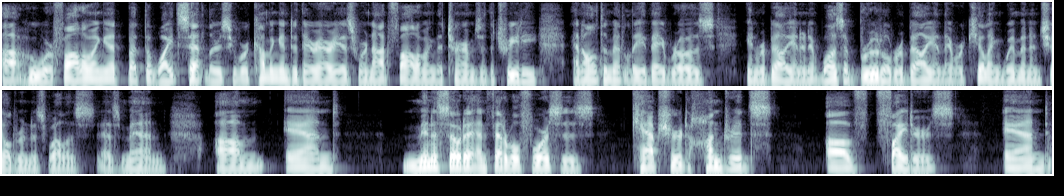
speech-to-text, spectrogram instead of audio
uh, who were following it, but the white settlers who were coming into their areas were not following the terms of the treaty. And ultimately, they rose in rebellion. And it was a brutal rebellion. They were killing women and children as well as, as men. Um, and Minnesota and federal forces captured hundreds of fighters. And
